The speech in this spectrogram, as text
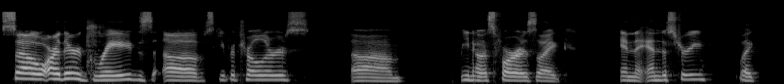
So, are there grades of ski patrollers? Um, you know, as far as like in the industry, like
